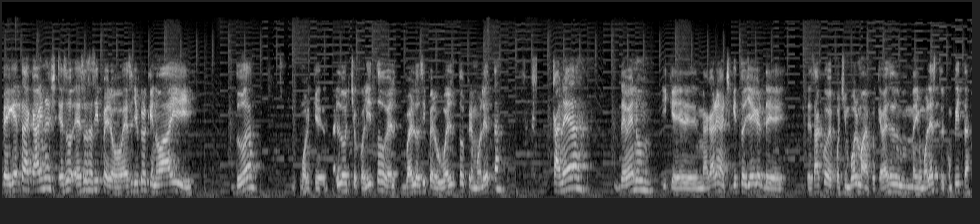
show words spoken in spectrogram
Vegeta de Carnage, eso, eso es así, pero eso yo creo que no hay duda. Porque verlo chocolito, verlo así, pero vuelto cremoleta. Caneda de Venom y que me agarren a chiquito Jäger de, de saco de pochimbolma, porque a veces es medio molesto el compita.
